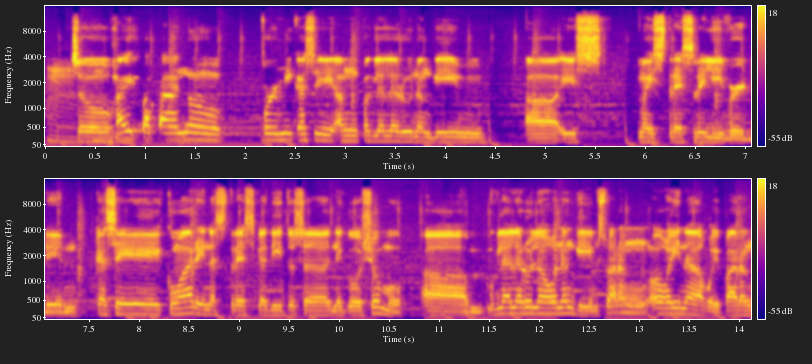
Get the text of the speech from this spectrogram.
Mm. So, kahit pa paano, for me kasi ang paglalaro ng game uh, is may stress reliever din. Kasi kung nga rin na-stress ka dito sa negosyo mo, um, maglalaro lang ako ng games, parang okay na ako eh. Parang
